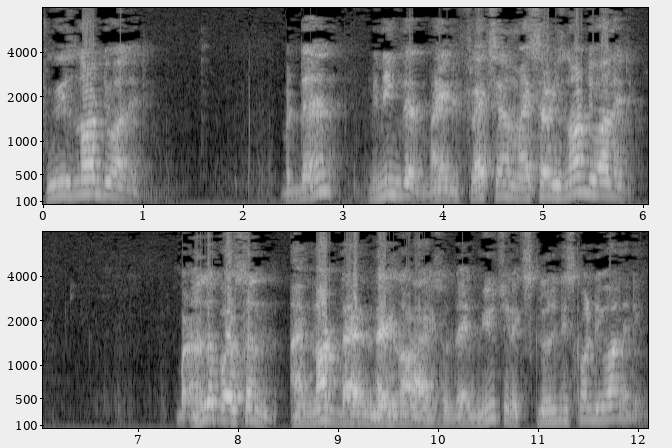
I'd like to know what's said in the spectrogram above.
Two is not duality. But then, meaning that my reflection on myself is not duality. But another person, I am not that and that is not I. So that mutual exclusion is called duality.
